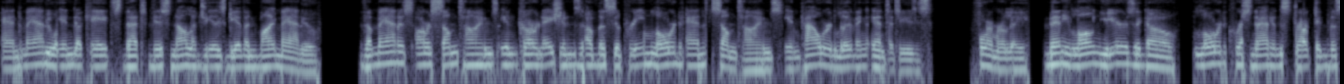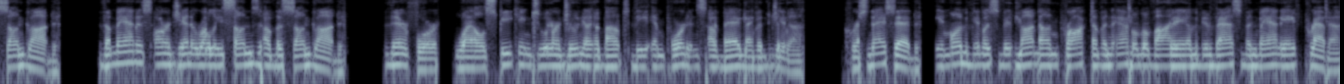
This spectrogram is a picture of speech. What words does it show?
and Manu indicates that this knowledge is given by Manu. The Manus are sometimes incarnations of the Supreme Lord and sometimes empowered living entities. Formerly, many long years ago, Lord Krishna instructed the Sun God. The Manus are generally sons of the Sun God. Therefore, while speaking to Arjuna about the importance of Bhagavad Gita, Krishna said, Imam vivas vidyadam praktavan atomavayam vivasvan manave prata,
